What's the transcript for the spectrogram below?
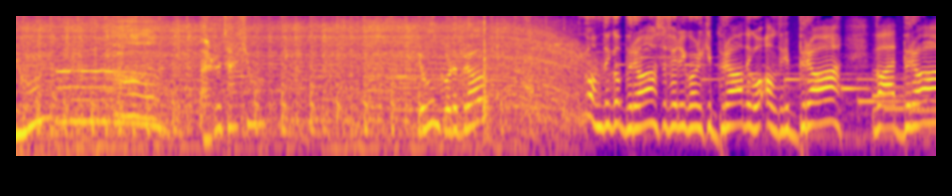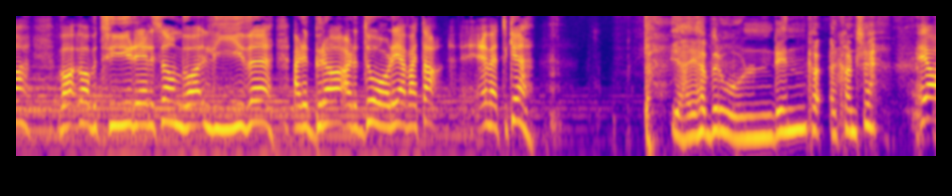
Jon? Er du der, Jon? Jon, går det bra? Om det går bra, selvfølgelig går det ikke bra. Det går aldri bra. Hva er bra? Hva, hva betyr det, liksom? Hva Livet? Er det bra? Er det dårlig? Jeg veit da. Jeg vet ikke. Jeg er broren din, kanskje? Ja.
